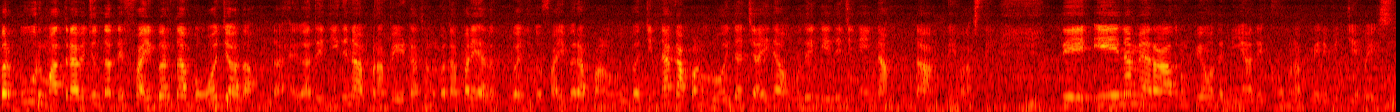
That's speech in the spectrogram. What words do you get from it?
ਭਰਪੂਰ ਮਾਤਰਾ ਵਿੱਚ ਹੁੰਦਾ ਤੇ ਫਾਈਬਰ ਤਾਂ ਬਹੁਤ ਜ਼ਿਆਦਾ ਹੁੰਦਾ ਹੈਗਾ ਤੇ ਜਿਹਦੇ ਨਾਲ ਆਪਣਾ ਪੇਟ ਆ, ਤੁਹਾਨੂੰ ਪਤਾ ਭਰਿਆ ਲੱਗੂਗਾ ਜਦੋਂ ਫਾਈਬਰ ਆਪਾਂ ਨੂੰ ਹੋਊਗਾ, ਜਿੰਨਾ ਕ ਆਪਾਂ ਨੂੰ ਰੋਜ਼ ਦਾ ਚਾਹੀਦਾ ਉਹਦੇ ਇਹਦੇ 'ਚ ਇੰਨਾ ਹੁੰਦਾ ਆਪਣੇ ਵਾਸਤੇ। ਤੇ ਇਹ ਨਾ ਮੈਂ ਰਾਤ ਨੂੰ ਭਿਉਂ ਦਿੰਨੀ ਆ, ਦੇਖੋ ਹੁਣ ਮੇਰੇ ਭਿੱਜੇ ਪਏ ਸੀ।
